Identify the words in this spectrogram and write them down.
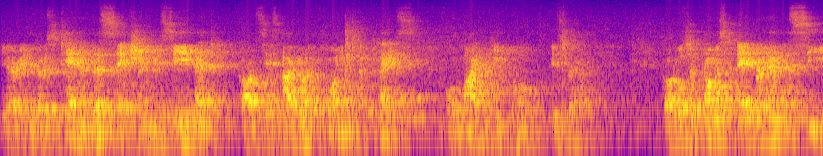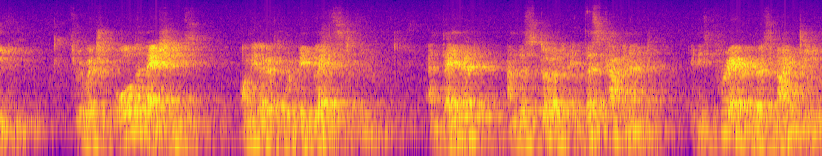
Here in verse 10, in this section, we see that God says, I will appoint a place for my people Israel. God also promised Abraham a seed through which all the nations on the earth would be blessed. And David understood in this covenant, in his prayer in verse 19,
